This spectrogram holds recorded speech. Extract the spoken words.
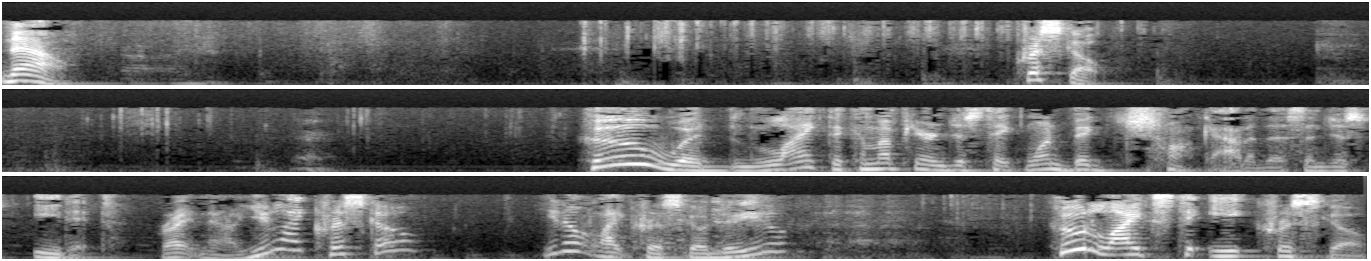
Now, Crisco. Who would like to come up here and just take one big chunk out of this and just eat it right now? You like Crisco? You don't like Crisco, do you? Who likes to eat Crisco?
